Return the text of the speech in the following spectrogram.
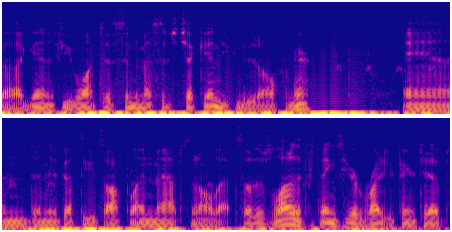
uh, again if you want to send a message check in you can do it all from here and then they've got these offline maps and all that. So there's a lot of different things here right at your fingertips.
